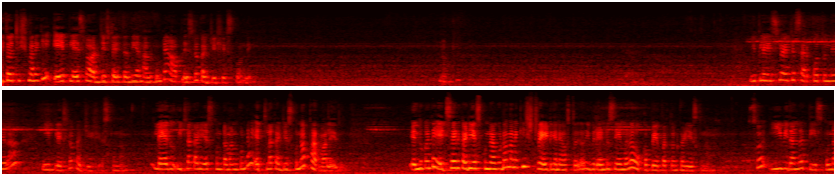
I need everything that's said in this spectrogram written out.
ఇది వచ్చేసి మనకి ఏ ప్లేస్లో అడ్జస్ట్ అవుతుంది అని అనుకుంటే ఆ ప్లేస్లో కట్ చేసేసుకోండి. ఓకే ఈ ప్లేస్లో అయితే సరిపోతుంది కదా? ఈ ప్లేస్లో కట్ చేసేసుకుందాం. లేదు ఇట్లా కట్ చేసుకుంటాం అనుకుంటే ఎట్లా కట్ చేసుకున్నా పర్వాలేదు. ఎందుకంటే ఎడ్ సైడ్ కట్ చేసుకున్నా కూడా మనకి స్ట్రైట్గానే వస్తుంది కదా. ఇవి రెండు సేమ్ కదా ఒక పేపర్తో కట్ చేసుకున్నాం. సో ఈ విధంగా తీసుకున్న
